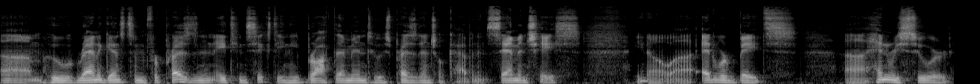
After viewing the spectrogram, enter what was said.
um, who ran against him for president in 1860, and he brought them into his presidential cabinet. Salmon Chase, you know, uh, Edward Bates, uh, Henry Seward.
